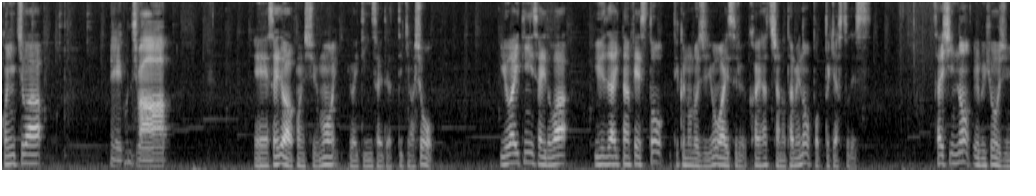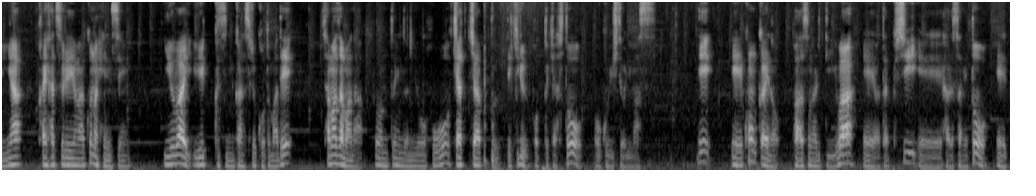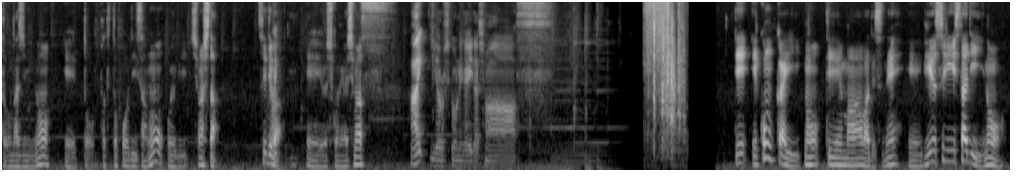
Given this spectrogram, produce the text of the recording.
こんにちは。えー、こんにちは。えー、それでは今週も UIT インサイドやっていきましょう。UIT インサイドはユーザーインターフェースとテクノロジーを愛する開発者のためのポッドキャストです。最新の Web 標準や開発フレームワークの変遷、UI、UX に関することまで様々なフロントエンドの情報をキャッチアップできるポッドキャストをお送りしております。で、えー、今回のパーソナリティは、えー、私、えー、春雨と、えっ、ー、と、おなじみの、えっ、と、ポテト 4D さんをお呼びしました。それでは、はい、えー、よろしくお願いします。はい、よろしくお願いいたします。で、え今回のテーマはですね、えー、View3 スタディの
